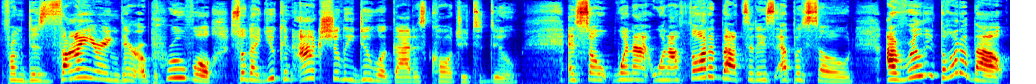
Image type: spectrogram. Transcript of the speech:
from desiring their approval so that you can actually do what God has called you to do. And so when I when I thought about today's episode, I really thought about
